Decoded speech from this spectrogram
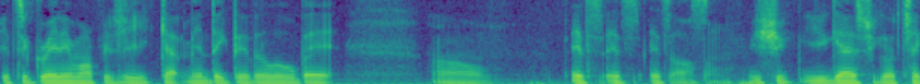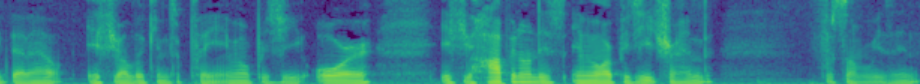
It's a great MMORPG. Got me addicted a little bit. Um, it's it's it's awesome. You should you guys should go check that out if you're looking to play MMORPG or if you're hopping on this MMORPG trend for some reason,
